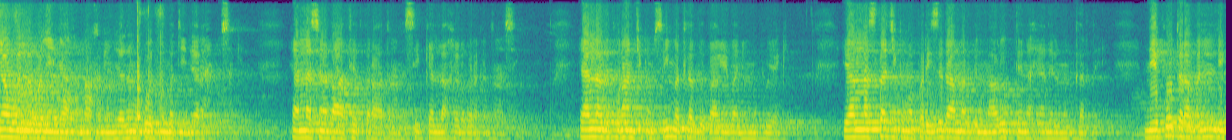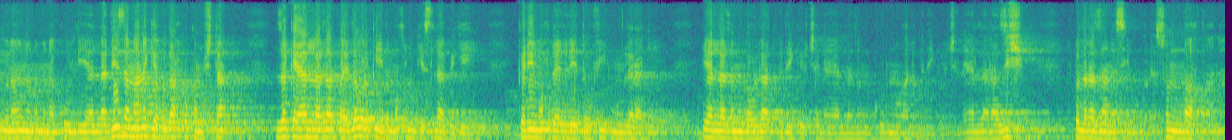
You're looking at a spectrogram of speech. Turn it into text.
یا ولا ولی یا ما خلی یا دم قوت امتی یا رحم سکی یا الله ساده عافیت برات را نصیب ک الله خیر برکت نصیب یا الله د قران چې کوم صحیح مطلب د پاګې باندې مو پوهه کی یا الله ستا چې کوم فریضه د امر بالمعروف ته نهی عن المنکر دی نیکو تر بل دی ګناونو نه منع کول دی الله دې زمانه کې خدا حکم شته ځکه الله دا پیدا ورکړي د مخلوق اصلاح بږي کریم خدای دې توفیق مونږ لراکړي یا الله زموږ اولاد په دې کې چلای یا الله زموږ کورونه والو په دې کې چلای یا الله راضي شي خپل رضا نصیب کړي صلی الله تعالی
